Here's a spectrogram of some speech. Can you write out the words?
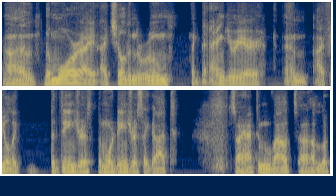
Uh, the more I, I chilled in the room, like the angrier, and I feel like the dangerous, the more dangerous I got. So I had to move out, uh, look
